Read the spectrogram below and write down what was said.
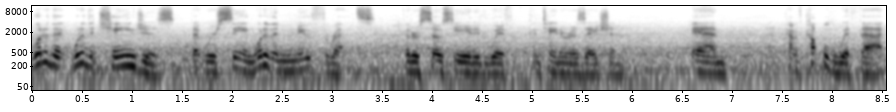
What are, the, what are the changes that we're seeing? What are the new threats that are associated with containerization? And kind of coupled with that,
